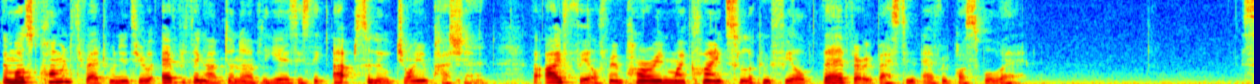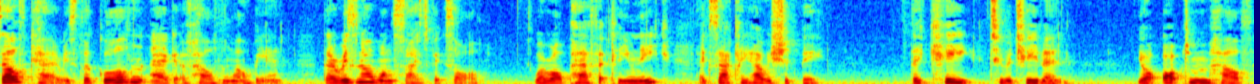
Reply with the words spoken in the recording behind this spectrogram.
The most common thread running through everything I've done over the years is the absolute joy and passion that I feel for empowering my clients to look and feel their very best in every possible way. Self care is the golden egg of health and well-being. There is no one size fits all. We're all perfectly unique exactly how we should be. The key to achieving your optimum health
